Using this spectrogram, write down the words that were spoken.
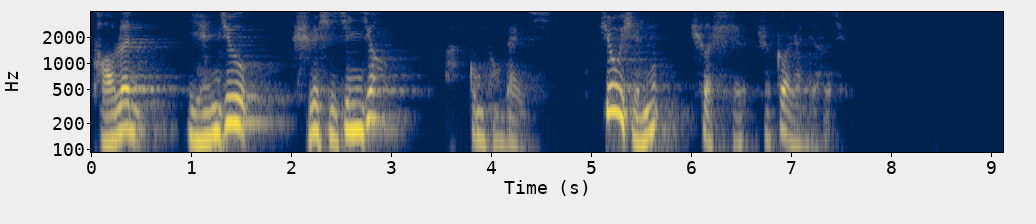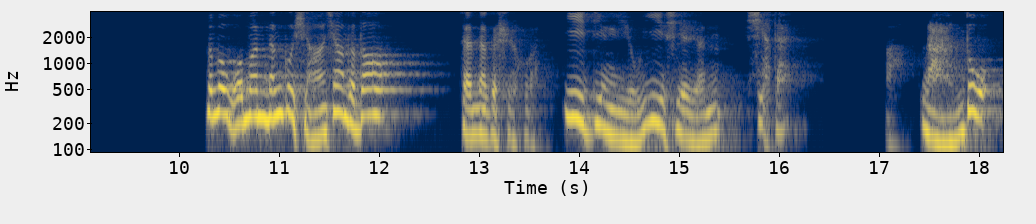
讨论、研究、学习经教，啊，共同在一起。修行确实是个人的事情。那么我们能够想象得到，在那个时候啊，一定有一些人懈怠，啊，懒惰。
